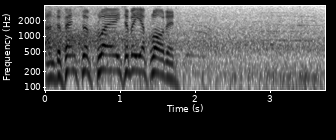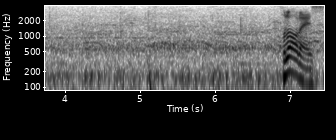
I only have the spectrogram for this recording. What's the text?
And defensive play to be applauded. Flores.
